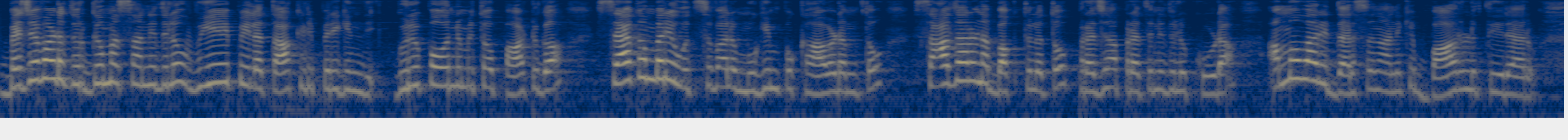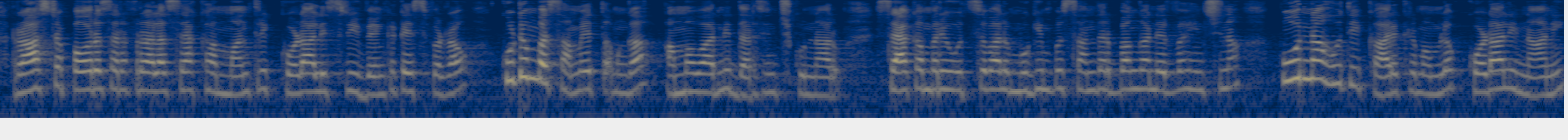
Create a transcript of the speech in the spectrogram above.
బెజవాడ దుర్గమ్మ సన్నిధిలో వీఐపీల తాకిడి పెరిగింది. గురు పౌర్ణమితో పాటుగా శాకంబరి ఉత్సవాలు ముగింపు కావడంతో సాధారణ భక్తులతో ప్రజాప్రతినిధులు కూడా అమ్మవారి దర్శనానికి బారులు తీరారు. రాష్ట్ర పౌర సరఫరాల శాఖ మంత్రి కొడాలి శ్రీ వెంకటేశ్వరరావు కుటుంబ సమేతంగా అమ్మవారిని దర్శించుకున్నారు. శాకంబరి ఉత్సవాలు ముగింపు సందర్భంగా నిర్వహించిన పూర్ణాహుతి కార్యక్రమంలో కొడాలి నాని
